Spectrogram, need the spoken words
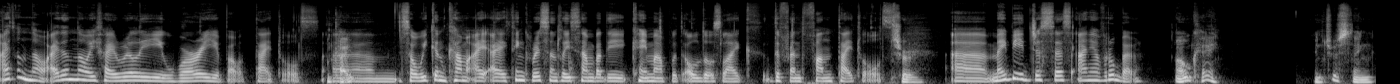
I don't know. I don't know if I really worry about titles. Okay. Um, so we can come. I, I think recently somebody came up with all those like different fun titles. Sure. Uh, maybe it just says Anya Wróbel. Okay. Interesting.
